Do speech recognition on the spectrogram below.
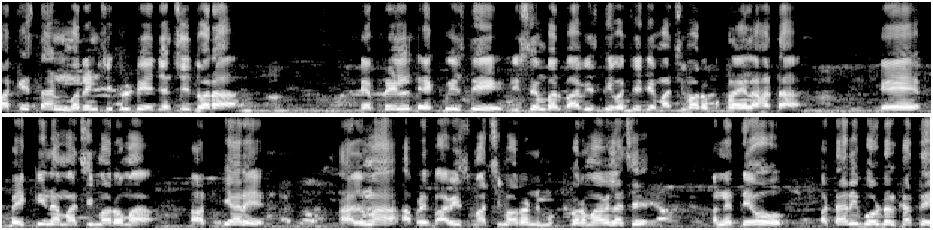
પાકિસ્તાન મરીન સિક્યુરિટી એજન્સી દ્વારા એપ્રિલ એકવીસથી ડિસેમ્બર બાવીસની વચ્ચે જે માછીમારો પકડાયેલા હતા એ પૈકીના માછીમારોમાં અત્યારે હાલમાં આપણે બાવીસ માછીમારોને મુક્ત કરવામાં આવેલા છે અને તેઓ અટારી બોર્ડર ખાતે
